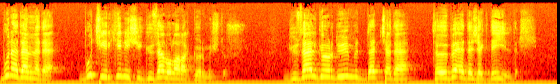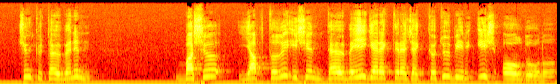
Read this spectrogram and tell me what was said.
Bu nedenle de bu çirkin işi güzel olarak görmüştür. Güzel gördüğü müddetçe de tövbe edecek değildir. Çünkü tövbenin başı yaptığı işin tövbeyi gerektirecek kötü bir iş olduğunu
